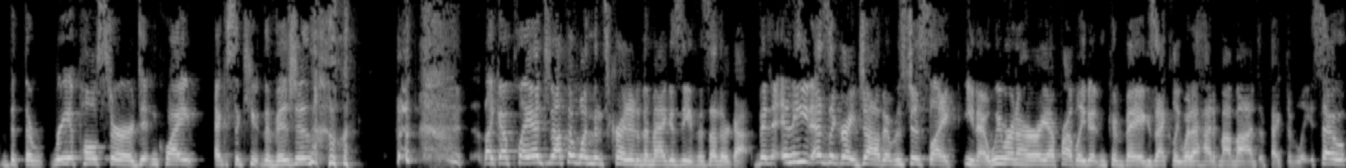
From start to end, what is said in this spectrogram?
But the reupholster didn't quite execute the vision. like a plant, not the one that's credited in the magazine, this other guy. But and he does a great job. It was just like, you know, we were in a hurry. I probably didn't convey exactly what I had in my mind effectively. So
